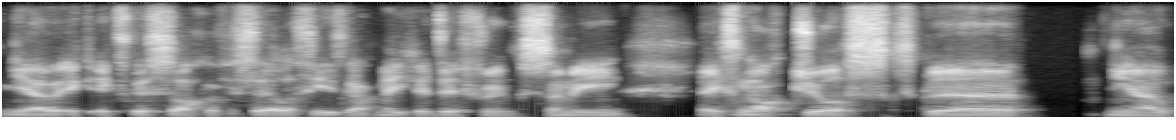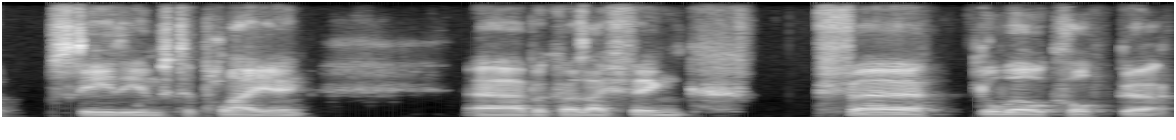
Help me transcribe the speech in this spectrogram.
you know, it, it's the soccer facilities that make a difference. I mean, it's not just the you know stadiums to playing, uh, because I think for the World Cup, uh,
